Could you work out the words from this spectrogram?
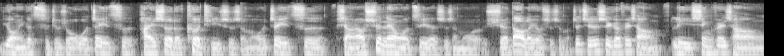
用一个词，就是说我这一次拍摄的课题。是什么？我这一次想要训练我自己的是什么？我学到了又是什么？这其实是一个非常理性、非常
